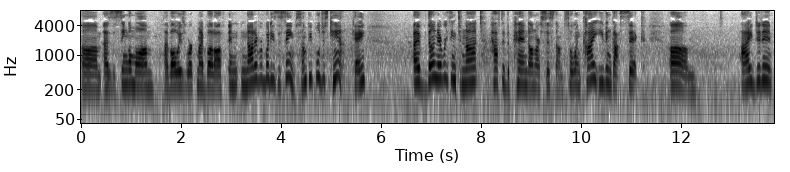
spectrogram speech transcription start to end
um, as a single mom. I've always worked my butt off, and not everybody's the same. Some people just can't, okay? I've done everything to not have to depend on our system. So when Kai even got sick, um, I didn't,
